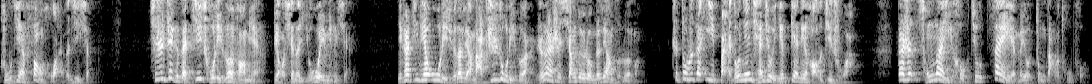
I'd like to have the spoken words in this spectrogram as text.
逐渐放缓的迹象。其实这个在基础理论方面表现的尤为明显。你看，今天物理学的两大支柱理论仍然是相对论跟量子论嘛。这都是在一百多年前就已经奠定好的基础啊，但是从那以后就再也没有重大的突破，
